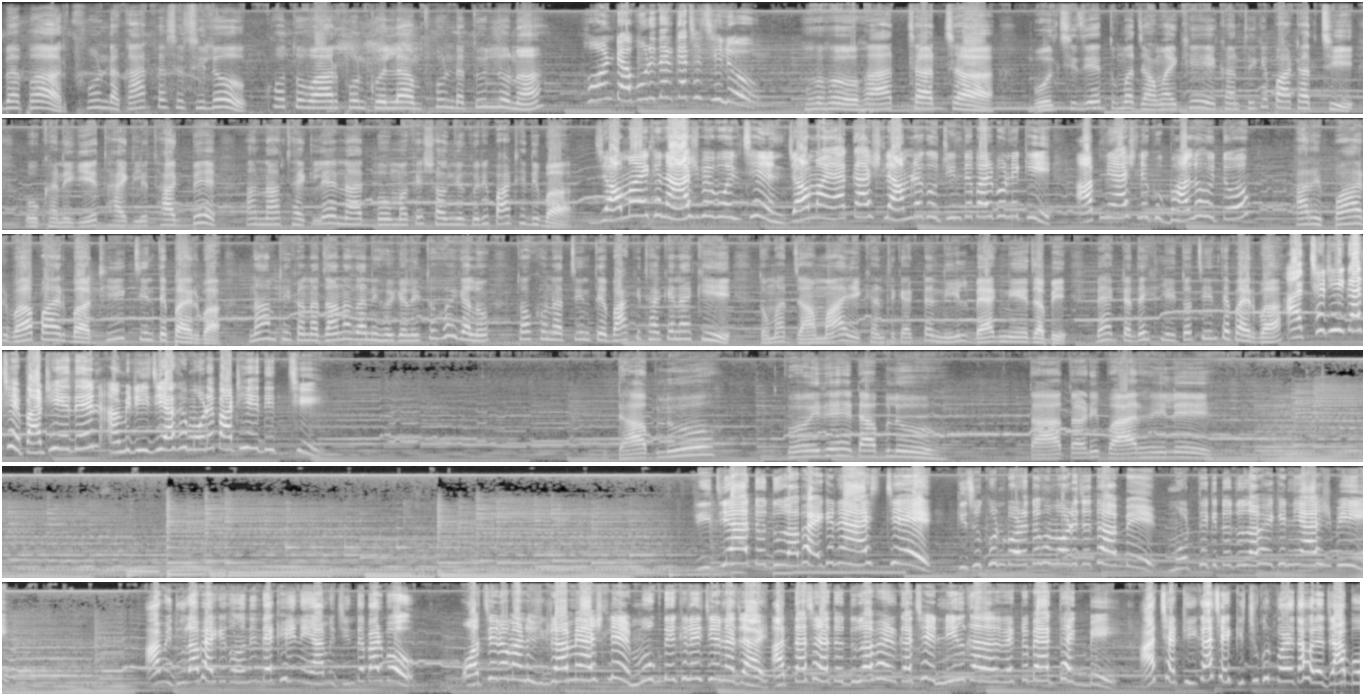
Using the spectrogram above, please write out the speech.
ব্যাপার? ফোনটা কার কাছে ছিল? কতবার ফোন করলাম ফোনটা তুললো না? ফোনটা বুড়িদের কাছে ছিল। ও আচ্ছা আচ্ছা। বলছি যে তোমার জামাইকে এখান থেকে পাঠাচ্ছি। ওখানে গিয়ে থাকলে থাকবে আর না থাকলে নাত বৌমাকে সঙ্গে করে পাঠিয়ে দিবা। জামা এখানে আসবে বলছেন? জামা একা আসলে আমরা কেউ চিনতে পারব নাকি? আপনি আসলে খুব ভালো হতো। আরে পারবা পারবা ঠিক চিনতে পারবা। নাম ঠিকানা জানাজানি হয়ে গেলেই তো হয়ে গেল। তখন আর চিনতে বাকি থাকে নাকি তোমার জামা এখান থেকে একটা নীল ব্যাগ নিয়ে যাবে। ব্যাগটা দেখলেই তো চিনতে পারবা। আচ্ছা ঠিক আছে পাঠিয়ে দেন। আমি রিজিয়াকে মোড়ে পাঠিয়ে দিচ্ছি। ডাবলু? কই রে ডাবলু? তাড়াতাড়ি বার হইলে। কিছুক্ষণ পরে তোকে মরে যেতে হবে। মোড় থেকে তো দুলা ভাইকে নিয়ে আসবি। আমি দুলা ভাইকে কোনোদিন দেখিনি, আমি চিনতে পারব। অচেনা মানুষ গ্রামে আসলে মুখ দেখলেই চেনা যায়। আর তাছাড়া তো দুলা ভাইয়ের কাছে নীল কালারের একটা ব্যাগ থাকবে। আচ্ছা ঠিক আছে, কিছুক্ষণ পরে তাহলে যাব।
